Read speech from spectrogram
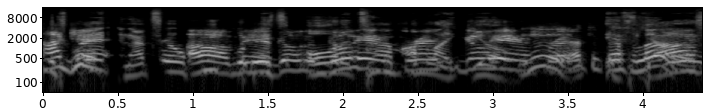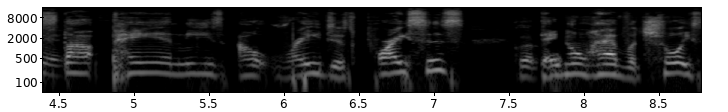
I understand. get- and I tell oh, people Oh man, this go, all go the ahead, time. I'm like, go yo, ahead, Yeah, Fred. I think that's if y'all stop paying these outrageous prices, they don't have a choice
